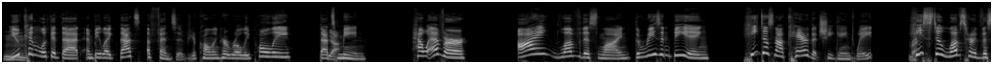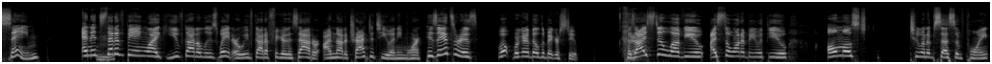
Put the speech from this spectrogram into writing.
You Mm. can look at that and be like, that's offensive. You're calling her roly poly. That's Yeah. mean. However, I love this line. The reason being, he does not care that she gained weight. He still loves her the same. And Mm-hmm. instead of being like, you've got to lose weight or we've got to figure this out or I'm not attracted to you anymore, his answer is, well, we're going to build a bigger stoop. Because I still love you. I still want to be with you almost to an obsessive point,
